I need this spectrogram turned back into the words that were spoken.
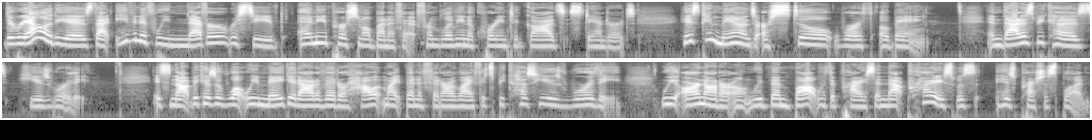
The reality is that even if we never received any personal benefit from living according to God's standards, His commands are still worth obeying. And that is because He is worthy. It's not because of what we may get out of it or how it might benefit our life. It's because He is worthy. We are not our own. We've been bought with a price, and that price was His precious blood.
